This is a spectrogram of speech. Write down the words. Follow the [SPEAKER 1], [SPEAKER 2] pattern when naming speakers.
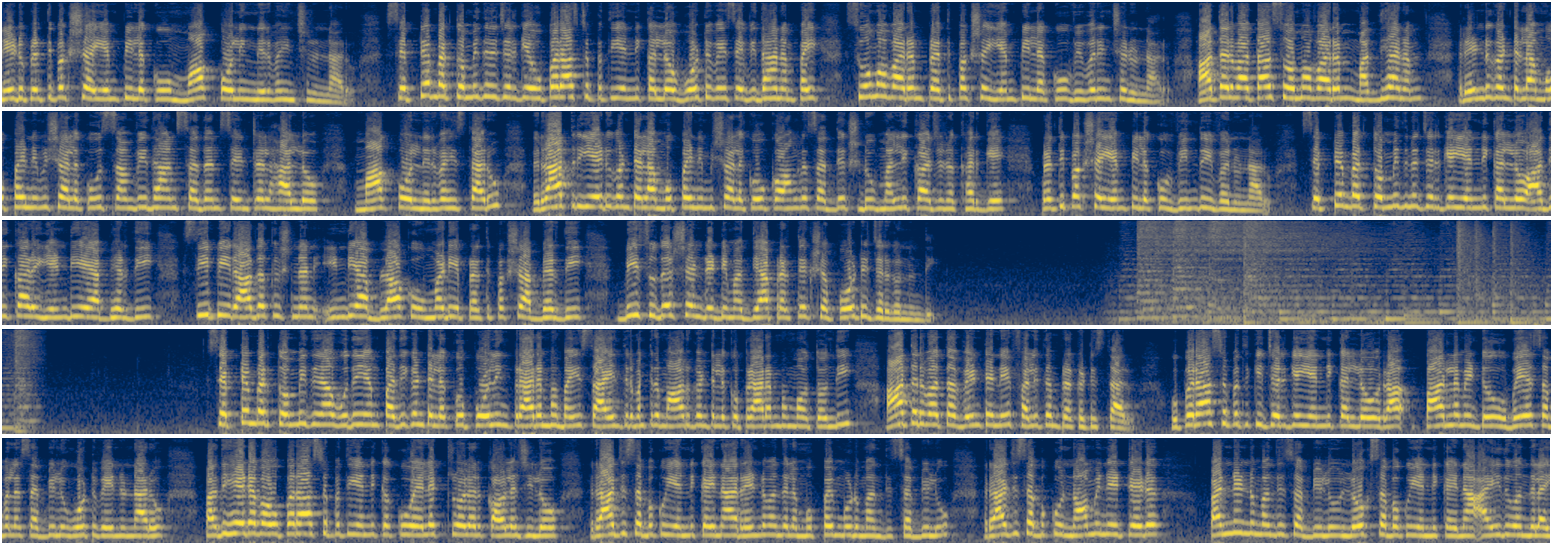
[SPEAKER 1] నేడు ప్రతిపక్ష ఎంపీలకు మాక్ పోలింగ్ నిర్వహించనున్నారు. సెప్టెంబర్ తొమ్మిదిన జరిగే ఉపరాష్ట్రపతి ఎన్నికల్లో ఓటు వేసే విధానంపై సోమవారం ప్రతిపక్ష ఎంపీలకు వివరించనున్నారు. ఆ తర్వాత సోమవారం మధ్యాహ్నం రెండు గంటల ముప్పై నిమిషాలకు సంవిధాన్ సదన్ సెంట్రల్ హాల్లో మాక్ పోల్ నిర్వహిస్తారు. రాత్రి ఏడు గంటల ముప్పై నిమిషాలకు కాంగ్రెస్ అధ్యక్షుడు మల్లికార్జున ఖర్గే ప్రతిపక్ష ఎంపీలకు విందు ఇవ్వనున్నారు. సెప్టెంబర్ తొమ్మిదిన జరిగే ఎన్నికల్లో అధికార ఎన్డీఏ అభ్యర్థి సిపి రాధాకృష్ణన్ ఇండియా బ్లాక్ ఉమ్మడి ప్రతిపక్ష అభ్యర్థి బి సుదర్శన్ రెడ్డి మధ్య ప్రత్యక్ష పోటీ జరగనుంది. సెప్టెంబర్ తొమ్మిదిన ఉదయం పది గంటలకు పోలింగ్ ప్రారంభమై సాయంత్రం ఆరు గంటలకు ప్రారంభమవుతోంది. ఆ తర్వాత వెంటనే ఫలితం ప్రకటిస్తారు. ఉపరాష్ట్రపతికి జరిగే ఎన్నికల్లో రా- పార్లమెంటు ఉభయ సభల సభ్యులు ఓటు వేయనున్నారు. పదిహేడవ ఉపరాష్ట్రపతి ఎన్నికకు ఎలక్ట్రోలర్ కాలేజీలో రాజ్యసభకు ఎన్నికైన రెండు వందల ముప్పై మూడు మంది సభ్యులు రాజ్యసభకు నామినేటెడ్ పన్నెండు మంది సభ్యులు లోక్సభకు ఎన్నికైన ఐదు వందల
